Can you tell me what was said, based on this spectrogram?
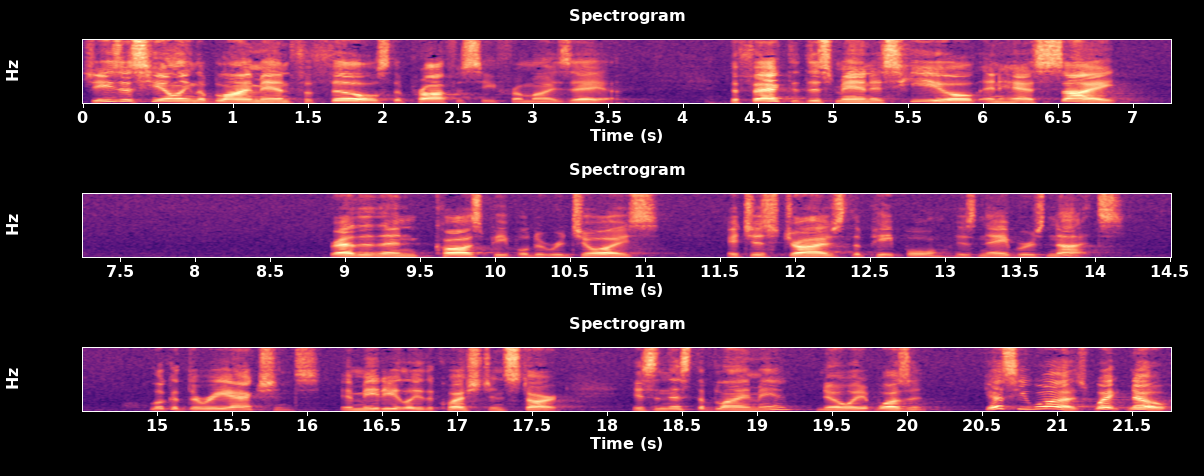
Jesus healing the blind man fulfills the prophecy from Isaiah. The fact that this man is healed and has sight, rather than cause people to rejoice, it just drives the people, his neighbors, nuts. Look at the reactions. Immediately the questions start Isn't this the blind man? No, it wasn't. Yes, he was. Wait, no,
